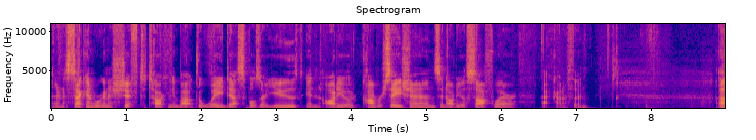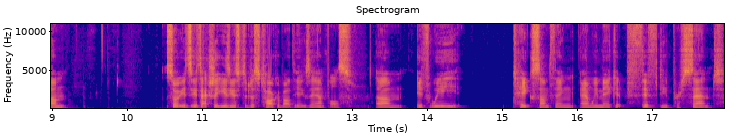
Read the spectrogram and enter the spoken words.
And in a second, we're going to shift to talking about the way decibels are used in audio conversations, in audio software, that kind of thing. Um, so it's, it's actually easiest to just talk about the examples. Um, if we take something and we make it 50%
